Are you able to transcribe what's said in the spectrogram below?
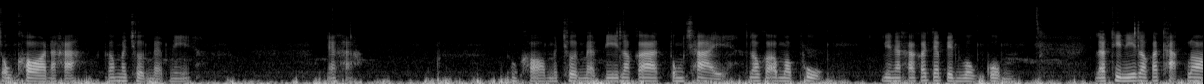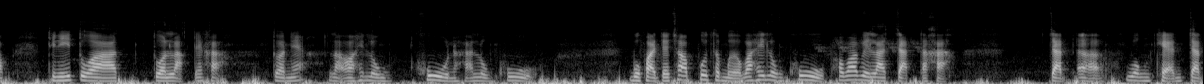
ตรงคอนะคะ ก็มาชนแบบนี้นะคะตรงคอมาชนแบบนี้แล้วก็ตรงชายเราก็เอามาผูกนี่นะคะ ก็จะเป็นวงกลม แล้วทีนี้เราก็ถักรอบ ทีนี้ตัวตัวหลักเนี่ยค่ะ ตัวเนี้ยเราเอาให้ลงคู่นะคะ ลงคู่ บุพผาจะชอบพูดเสมอว่าให้ลงคู่ เพราะว่าเวลาจัดอะค่ะจัดวงแขนจัด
